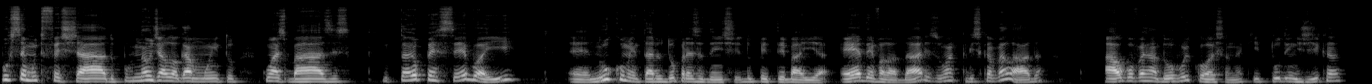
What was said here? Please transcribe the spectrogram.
por ser muito fechado, por não dialogar muito com as bases. Então eu percebo aí, é, no comentário do presidente do PT Bahia, Éden Valadares, uma crítica velada ao governador Rui Costa, né? que tudo indica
